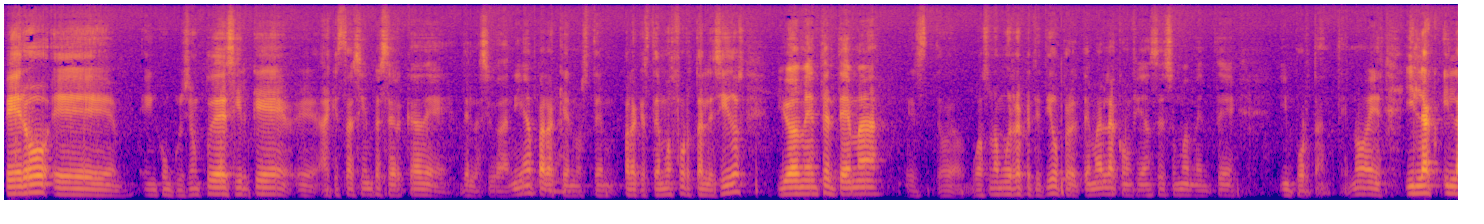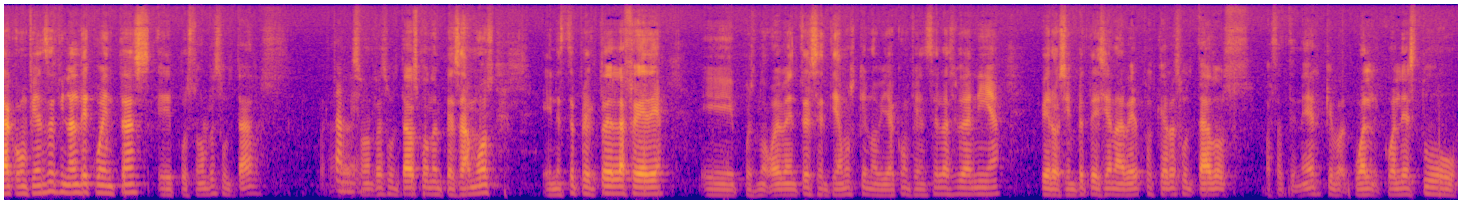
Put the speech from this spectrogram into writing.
Pero eh, en conclusión puedo decir que eh, hay que estar siempre cerca de, la ciudadanía para que, nos para que estemos fortalecidos. Y obviamente el tema, este, va a sonar muy repetitivo, pero el tema de la confianza es sumamente importante. ¿no? Y, la, y la confianza al final de cuentas, pues son resultados. Son resultados. Cuando empezamos en este proyecto de la FEDE, eh, pues no, obviamente sentíamos que no había confianza en la ciudadanía, pero siempre te decían, a ver, pues qué resultados vas a tener, ¿Qué, cuál, cuál es tu,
